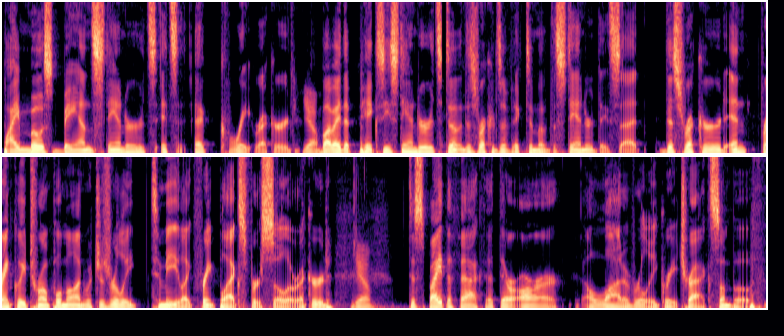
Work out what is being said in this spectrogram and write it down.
by most band standards it's a great record Yeah. but by the pixie standards this record's a victim of the standard they set this record and frankly Trompe-l'Oeil, which is really to me like frank black's first solo record Yeah, despite the fact that there are a lot of really great tracks on both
